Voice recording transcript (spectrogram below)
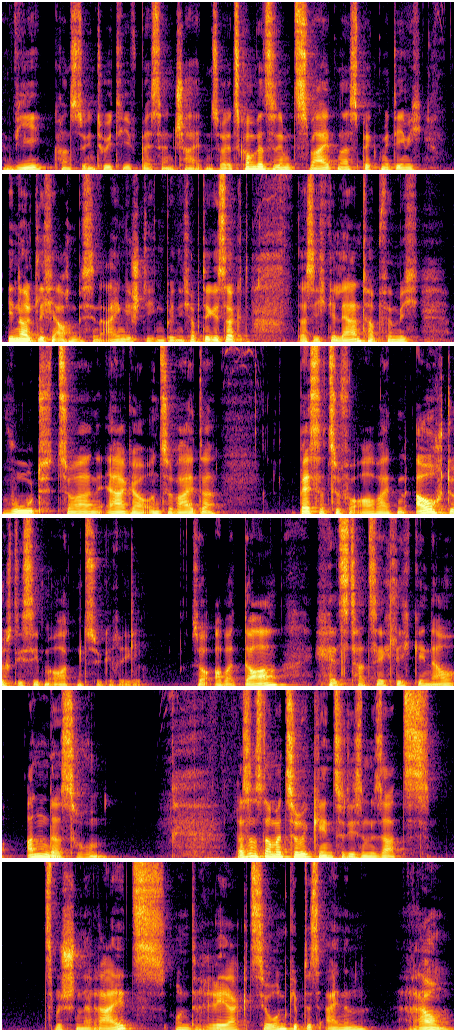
Wie kannst du intuitiv besser entscheiden? So, jetzt kommen wir zu dem zweiten Aspekt, mit dem ich inhaltlich auch ein bisschen eingestiegen bin. Ich habe dir gesagt, dass ich gelernt habe, für mich Wut, Zorn, Ärger und so weiter besser zu verarbeiten, auch durch die sieben Atemzüge-Regel. So, aber da jetzt tatsächlich genau andersrum. Lass uns nochmal zurückgehen zu diesem Satz. Zwischen Reiz und Reaktion gibt es einen Raum.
